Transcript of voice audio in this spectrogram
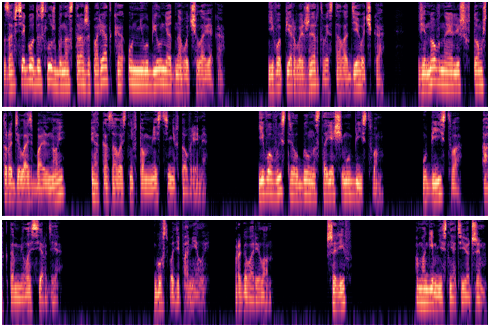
За все годы службы на страже порядка он не убил ни одного человека. Его первой жертвой стала девочка, виновная лишь в том, что родилась больной и оказалась не в том месте, не в то время. Его выстрел был настоящим убийством. Убийство — актом милосердия. «Господи помилуй», — проговорил он. «Шериф? Помоги мне снять ее, Джим».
